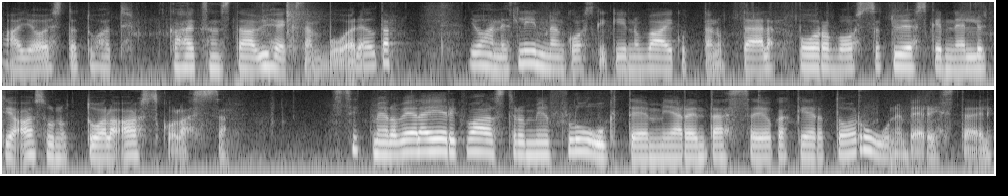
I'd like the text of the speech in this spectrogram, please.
ajoista 1809 vuodelta. Johannes Linnankoskikin on vaikuttanut täällä Porvoossa, työskennellyt ja asunut tuolla Askolassa. Sitten meillä on vielä Erik Wallströmin Flugtemjären tässä, joka kertoo Runeberistä. Eli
